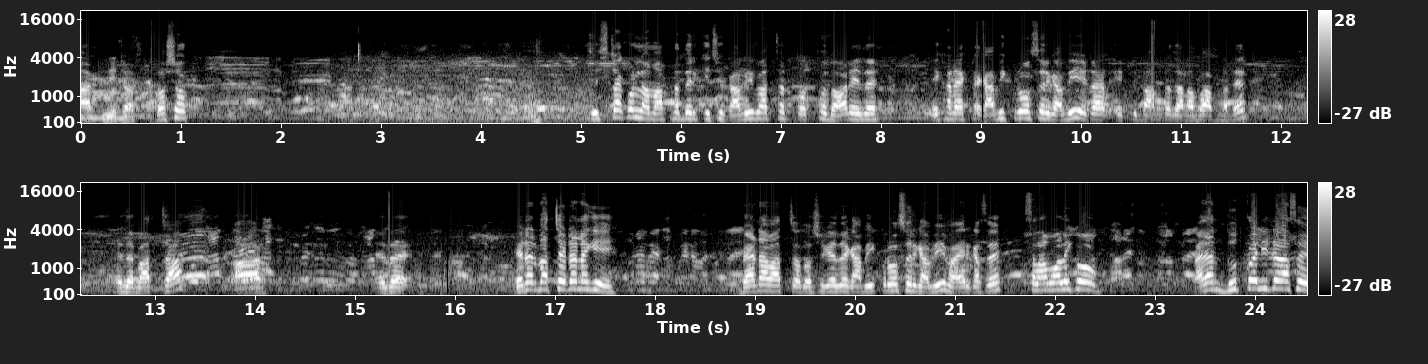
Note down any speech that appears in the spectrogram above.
আট লিটার। দর্শক, চেষ্টা করলাম আপনাদের কিছু গাভী বাচ্চার তথ্য দেওয়ার। এই যে এখানে একটা গাভী ক্রোসের গাভী এটার একটু দামটা জানাব আপনাদের। এই যে বাচ্চা, আর এটার বাচ্চা এটা নাকি? বেটা বাচ্চা। দর্শক, এই যে গাভী, ক্রোসের গাভী ভাইয়ের কাছে। সালাম আলাইকুম। ভাইজান দুধ কয় লিটার আছে?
